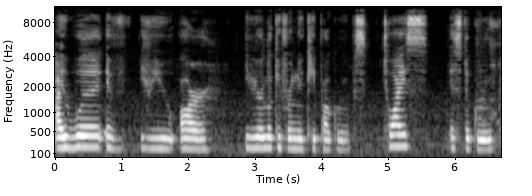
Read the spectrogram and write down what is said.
I would if if you are if you're looking for new K-pop groups, Twice is the group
